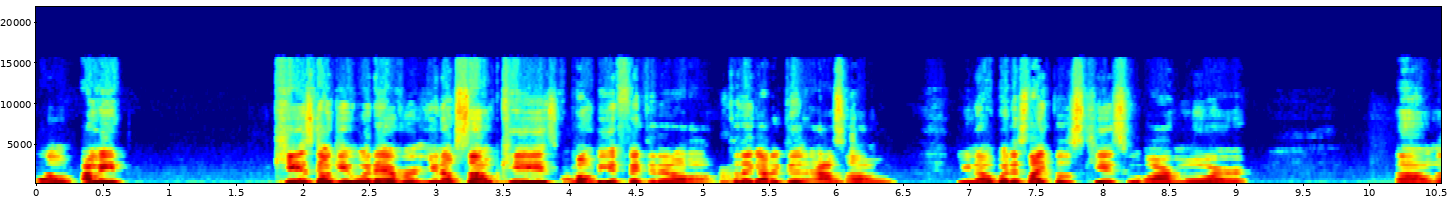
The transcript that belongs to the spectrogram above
So I mean, kids go get whatever. You know, some kids won't be affected at all because they got a good household. You know, but it's like those kids who are more um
